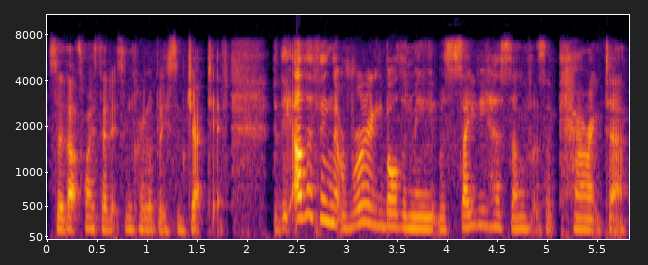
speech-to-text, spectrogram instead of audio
so that's why I said it's incredibly subjective. But the other thing that really bothered me was Sadie herself as a character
